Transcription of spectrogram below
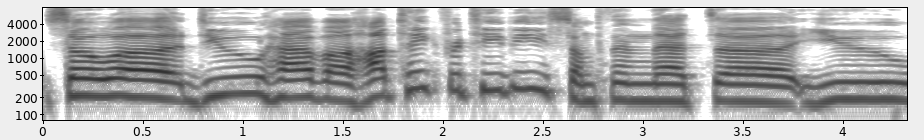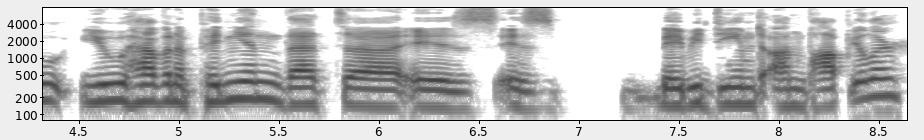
So uh do you have a hot take for TV? Something that uh you you have an opinion that uh is is maybe deemed unpopular?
